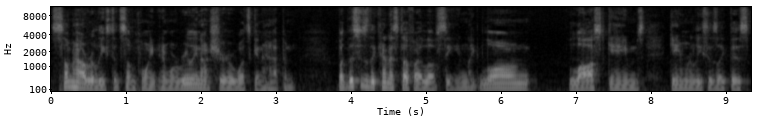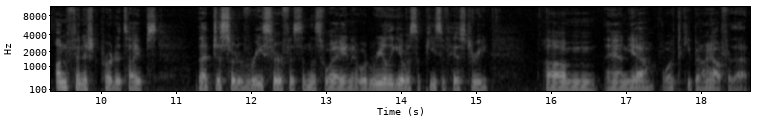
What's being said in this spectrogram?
somehow released at some point and we're really not sure what's going to happen. But this is the kind of stuff I love seeing, like long lost games, game releases like this, unfinished prototypes that just sort of resurface in this way, and it would really give us a piece of history. Um, and yeah, we'll have to keep an eye out for that.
